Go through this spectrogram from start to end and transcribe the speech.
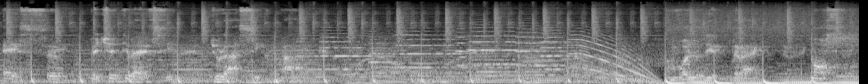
essere, per certi versi, Jurassic Park. Non voglio dire mostri, mostri,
